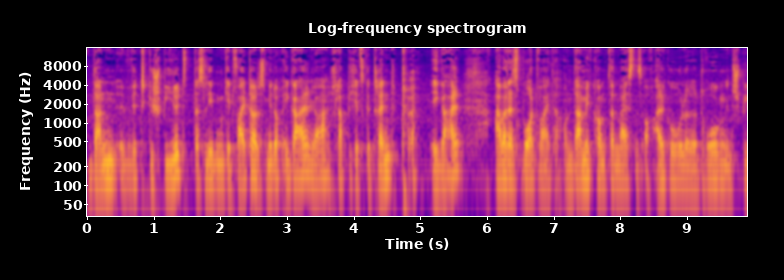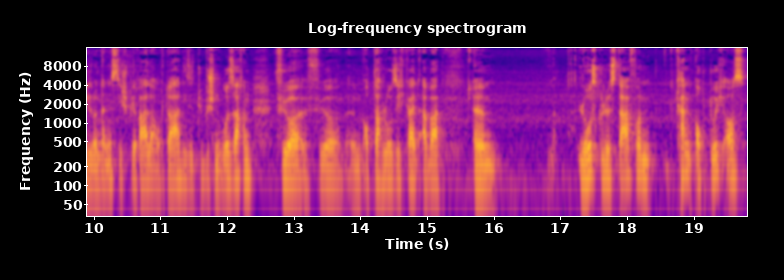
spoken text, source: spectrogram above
dann wird gespielt, das Leben geht weiter, das ist mir doch egal, ja, ich habe mich jetzt getrennt, pff, egal, aber das bohrt weiter und damit kommt dann meistens auch Alkohol oder Drogen ins Spiel und dann ist die Spirale auch da, diese typischen Ursachen für, für ähm, Obdachlosigkeit, aber ähm, losgelöst davon kann auch durchaus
